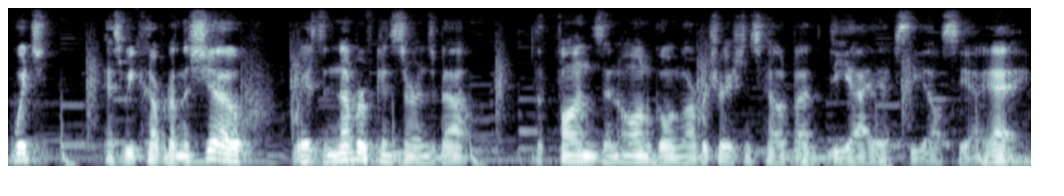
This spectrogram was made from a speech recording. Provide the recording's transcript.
which, as we covered on the show, raised a number of concerns about the funds and ongoing arbitrations held by the DIFC LCIA.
